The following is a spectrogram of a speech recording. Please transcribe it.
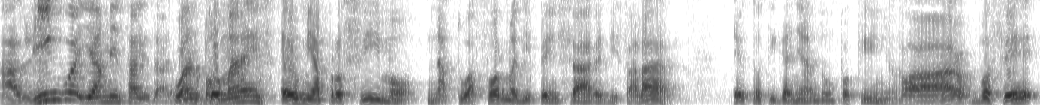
A língua e a mentalidade. Quanto mais eu me aproximo na tua forma de pensar e de falar, eu estou te ganhando um pouquinho. Claro. Você,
